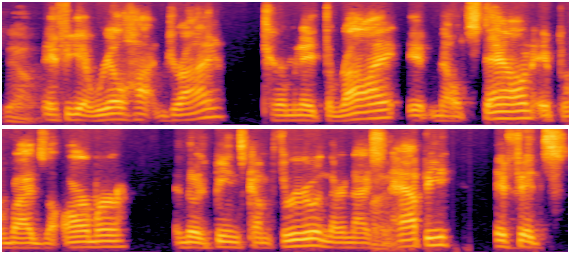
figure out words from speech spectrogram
Yeah. If you get real hot and dry, terminate the rye. It melts down. It provides the armor, and those beans come through, and they're nice right. and happy. If it's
